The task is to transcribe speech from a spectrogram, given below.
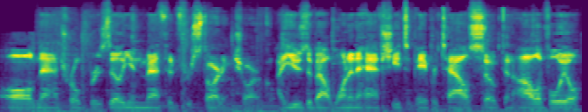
all natural Brazilian method for starting charcoal. I used about one and a half sheets of paper towels soaked in olive oil,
